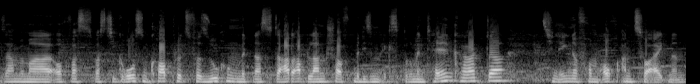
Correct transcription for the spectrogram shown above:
sagen wir mal, auch was, was die großen Corporates versuchen, mit einer Startup-Landschaft, mit diesem experimentellen Charakter, sich in irgendeiner Form auch anzueignen.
